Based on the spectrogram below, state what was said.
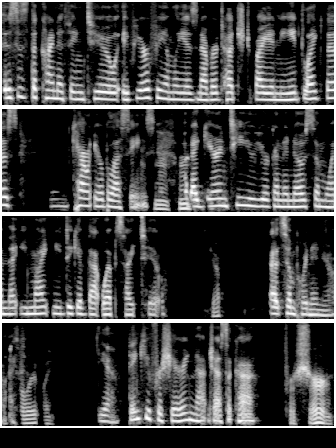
this is the kind of thing too. If your family is never touched by a need like this, count your blessings. Mhm. But I guarantee you, you're going to know someone that you might need to give that website to. Yep. At some point in your life. absolutely Yeah. Thank you for sharing that, Jessica. for sure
